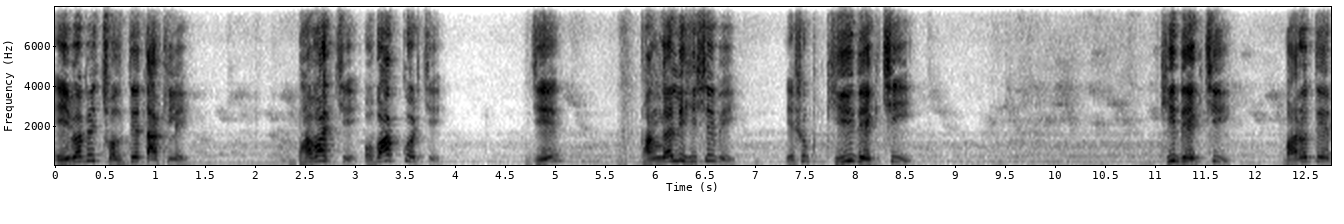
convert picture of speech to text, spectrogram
এইভাবে চলতে থাকলে ভাবাচ্ছে, অবাক করছে যে বাঙালি হিসেবে এসব কী দেখছি? কি দেখছি? ভারতের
